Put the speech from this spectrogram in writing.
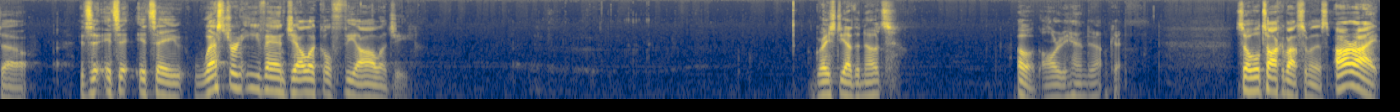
So, it's a, it's a, it's a Western evangelical theology. Grace, do you have the notes? Oh, already handed out? Okay. So we'll talk about some of this. All right,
